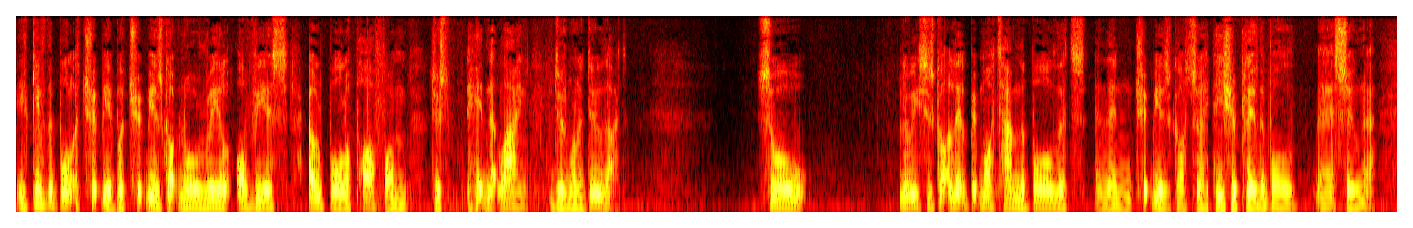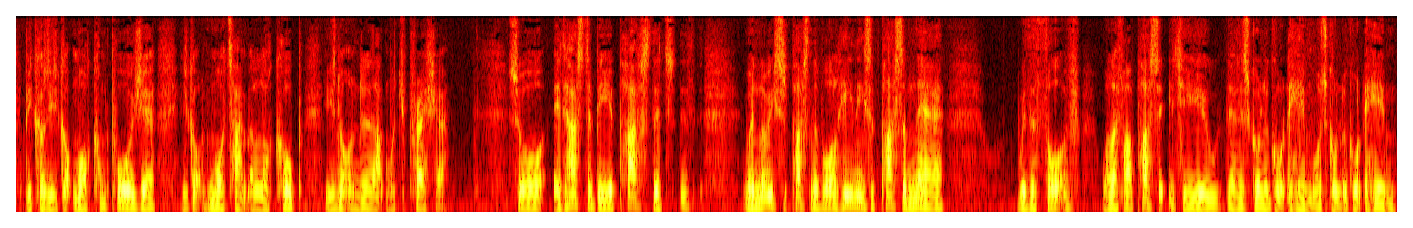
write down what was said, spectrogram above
he'd give the ball to Trippier, but Trippier's got no real obvious out ball apart from just hitting that line. He doesn't want to do that. So Lloris has got a little bit more time on the ball that, than Trippier's got, so he should play the ball uh, sooner because he's got more composure, he's got more time to look up, he's not under that much pressure. So it has to be a pass that, when Lloris is passing the ball, he needs to pass him there with the thought of, well, if I pass it to you, then it's going to go to him or it's going to go to him.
